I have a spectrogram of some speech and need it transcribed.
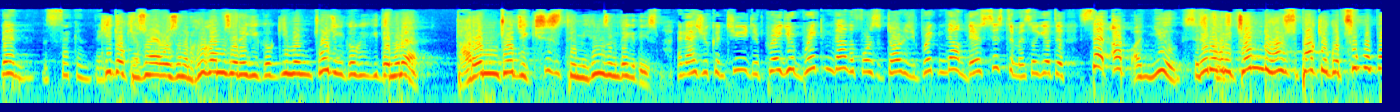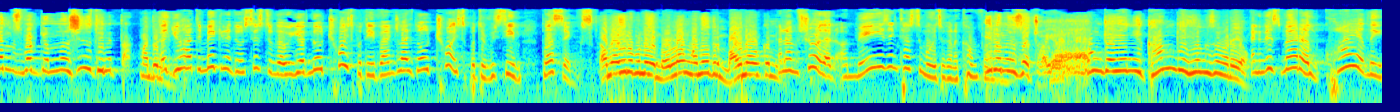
Then the second thing. 기도 계속하고 있으면 흑암 세력이 꺾이면 조직이 꺾이기 때문에 다른 조직 시스템이 형성되게 돼 있습니다. And as you continue to pray, you're breaking down the force of darkness, you're breaking down their system, and so you have to set up a new system. 여러분이 전도할 수밖에 없고 축복받을 수밖에 없는 시스템이 딱 That 만들어집니다. you have to make it into a system that you have no choice but to evangelize, no choice but to receive blessings. 아마 여러분에게 놀라운 관계들은 많이 나올 겁니다. And I'm sure that amazing testimonies are going to come from. 이러면서 조용조용히 관계 형성을 해요. And in this matter, quietly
